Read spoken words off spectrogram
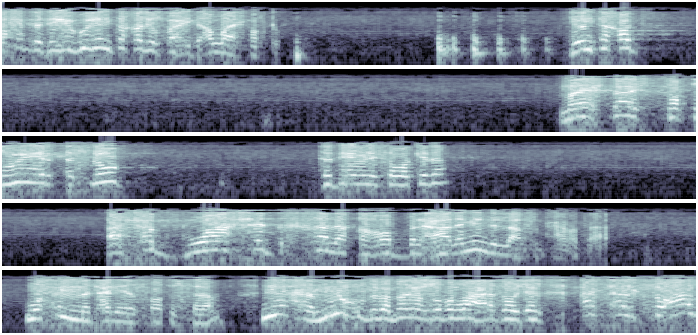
احبتي اللي يقول ينتقد القاعدة الله يحفظكم. ينتقد؟ ما يحتاج تطوير أسلوب؟ تدري من اللي سوى كذا؟ أحب واحد خلقه رب العالمين لله سبحانه وتعالى. محمد عليه الصلاة والسلام نعم يغضب ما يغضب الله عز وجل أسأل سؤال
